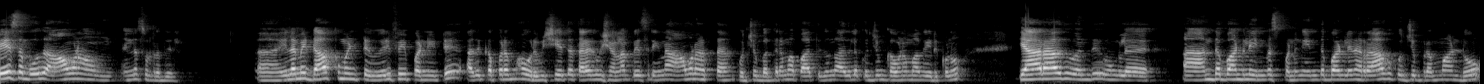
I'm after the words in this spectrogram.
பேசும்போது ஆவணம் என்ன சொல்றது? எல்லாமே டாக்குமெண்ட் வெரிஃபை பண்ணிட்டு அதுக்கப்புறமா ஒரு விஷயத்த தரகு விஷயம்லாம் பேசுறீங்கன்னா ஆவணத்தை கொஞ்சம் பத்திரமா பார்த்துக்கோங்க. அதில் கொஞ்சம் கவனமாக இருக்கணும். யாராவது வந்து உங்களை அந்த பாண்டில் இன்வெஸ்ட் பண்ணுங்க. இந்த பாண்டில் ராகு கொஞ்சம் பிரம்மாண்டம்.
